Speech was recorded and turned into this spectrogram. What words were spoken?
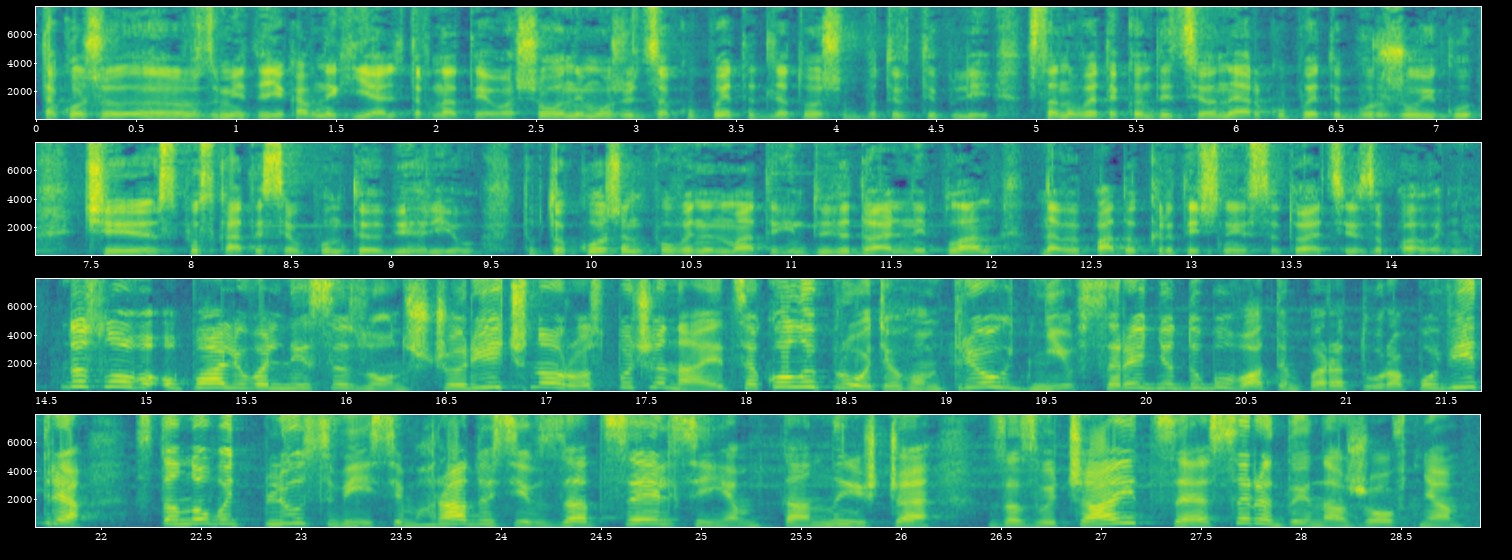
також е, розуміти, яка в них є альтернатива, що вони можуть закупити для того, щоб бути в теплі, встановити кондиціонер, купити буржуйку чи спускатися в пункти обігріву. Тобто кожен повинен мати індивідуальний план на випадок критичної ситуації запалення. До слова, опалювальний сезон щорічно розпочинається, коли протягом трьох днів середньодобова температура повітря становить плюс 8 градусів за Цельсієм та нижче. Зазвичай це середина жовтня.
